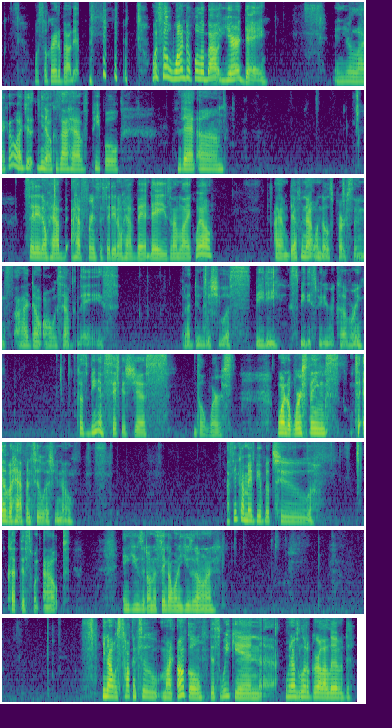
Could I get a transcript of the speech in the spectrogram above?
What's so great about it? What's so wonderful about your day? And you're like, Oh, I just, you know, because I have people that um say they don't have I have friends that say they don't have bad days and I'm like, well, I am definitely not one of those persons. I don't always have good days. But I do wish you a speedy, speedy, speedy recovery. Cuz being sick is just the worst. One of the worst things to ever happen to us, you know. I think I may be able to cut this one out and use it on the thing I want to use it on. You know, I was talking to my uncle this weekend. Uh, when I was a little girl, I lived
